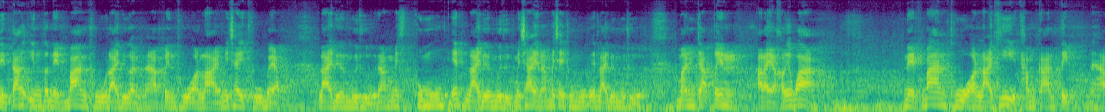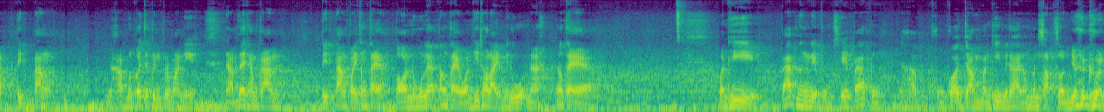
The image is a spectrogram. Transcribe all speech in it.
ติดตั้งอินเทอร์เน็ตบ้านทูรายเดือนนะครับเป็นทูออนไลน์ไม่ใช่ทูแบบรายเดือนมือถือนะไม่ทูมูฟเอสรายเดือนมือถือไม่ใช่นะไม่ใช่ทูมูฟเอสรายเดือนมือถือ มันจะเป็นอะไรอะเขาเรียกว่าเน็ตบ้านทูออนไลน์ที่ทำการติดนะครับ ติดตั้งนะครับ มันก็จะเป็นประมาณนี้นะครับได้ทำการติดตั้งไปตั้งแต่ตอนนู้นและตั้งแต่วันที่เท่าไหร่ไม่รู้นะตั้งแต่ วันที่แป๊บหนึ่งเนี่ยผมเช็คแป๊บหนึ่งนะครับผมก็จำวันที่ไม่ได้นะมันสับสนเยอะเกิน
